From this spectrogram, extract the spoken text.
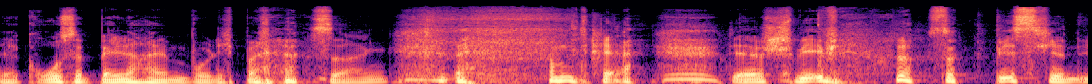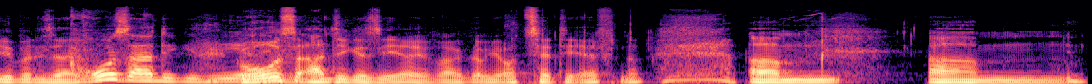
der große Bellheim, wollte ich mal sagen. der, der schwebt noch so ein bisschen über dieser großartige Serie. Großartige Serie, war, glaube ich, auch ZDF, ne? Ähm, ähm,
